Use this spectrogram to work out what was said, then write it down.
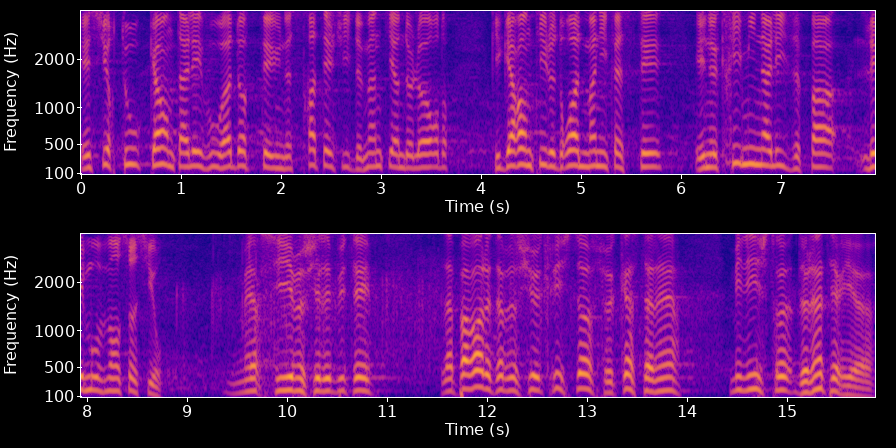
Et surtout, quand allez-vous adopter une stratégie de maintien de l'ordre qui garantit le droit de manifester et ne criminalise pas les mouvements sociaux Merci, Monsieur le député. La parole est à Monsieur Christophe Castaner, ministre de l'Intérieur.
